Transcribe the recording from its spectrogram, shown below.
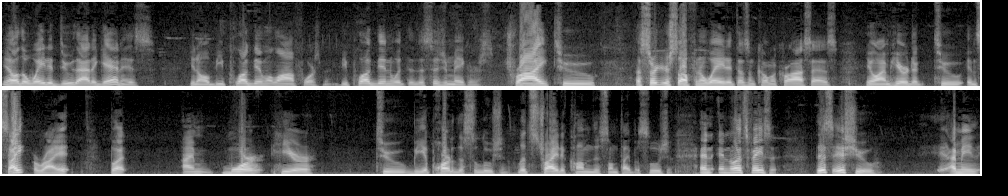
you know, the way to do that again is you know, be plugged in with law enforcement, be plugged in with the decision makers. Try to assert yourself in a way that doesn't come across as, you know, I'm here to, to incite a riot, but I'm more here to be a part of the solution. Let's try to come to some type of solution. And and let's face it, this issue, I mean,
